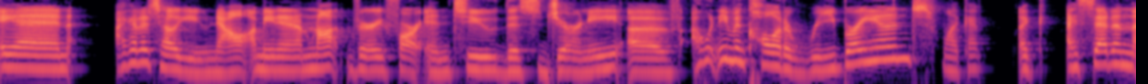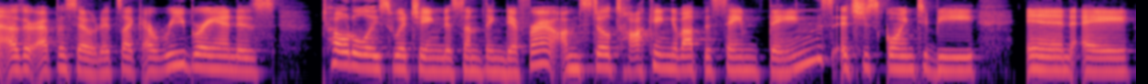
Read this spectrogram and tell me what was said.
And I got to tell you now, I mean, and I'm not very far into this journey of, I wouldn't even call it a rebrand. Like I, like I said in the other episode, it's like a rebrand is totally switching to something different. I'm still talking about the same things. It's just going to be in a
